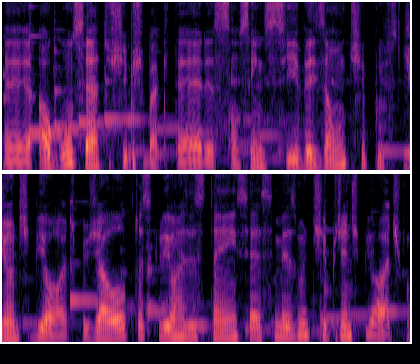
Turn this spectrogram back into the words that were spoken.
É, alguns certos tipos de bactérias são sensíveis a um tipo de antibiótico, já outras criam resistência a esse mesmo tipo de antibiótico.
